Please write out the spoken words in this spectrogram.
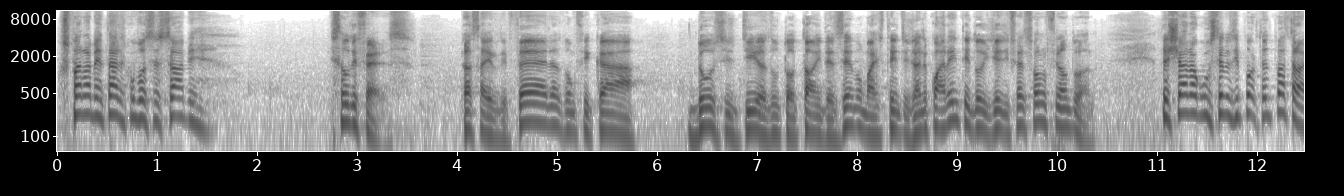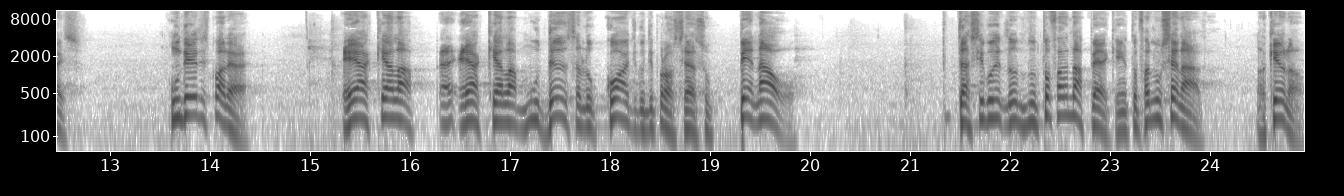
Os parlamentares, como você sabe, estão de férias. Já saíram de férias, vão ficar 12 dias no total em dezembro, mais 30 de janeiro, 42 dias de férias só no final do ano. Deixaram alguns temas importantes para trás. Um deles qual é? É aquela, é aquela mudança no Código de Processo Penal. Da segunda, não estou falando da PEC, estou falando do Senado. Ok ou não?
